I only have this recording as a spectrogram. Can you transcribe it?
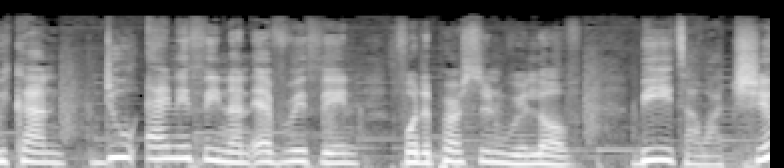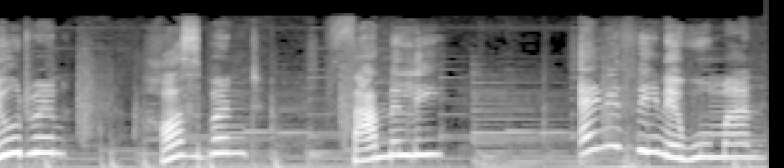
We can do anything and everything for the person we love, be it our children, husband, family, anything a woman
